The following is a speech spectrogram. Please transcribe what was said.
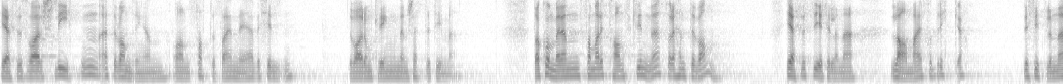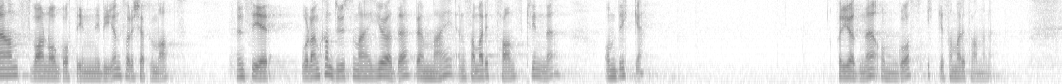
Jesus var sliten etter vandringen, og han satte seg ned ved kilden. Det var omkring den sjette time. Da kommer en samaritansk kvinne for å hente vann. Jesus sier til henne, 'La meg få drikke.' Disiplene hans var nå gått inn i byen for å kjøpe mat. Hun sier, 'Hvordan kan du som er jøde, be meg, en samaritansk kvinne, om drikke?' For jødene omgås ikke samaritanerne.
